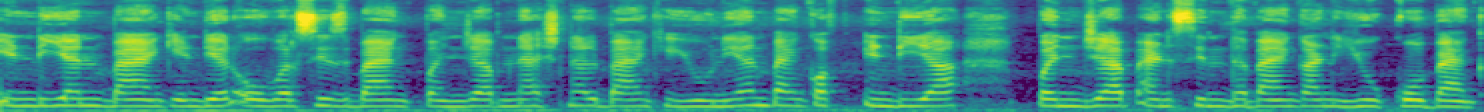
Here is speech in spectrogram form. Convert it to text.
Indian Bank Indian Overseas Bank Punjab National Bank Union Bank of India Punjab and Sindh Bank and UCO Bank.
